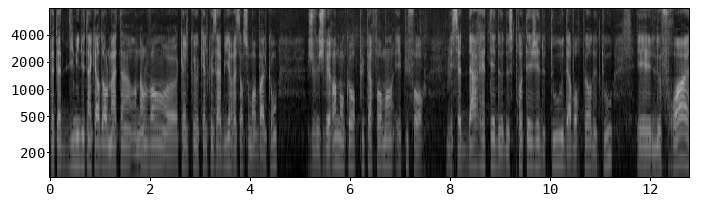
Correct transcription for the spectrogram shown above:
peut-être 10 minutes, un quart d'heure le matin, en enlevant quelques, quelques habits, en restant sur mon balcon, je vais rendre mon corps plus performant et plus fort. Et c'est d'arrêter de, de se protéger de tout, d'avoir peur de tout. Et le froid,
